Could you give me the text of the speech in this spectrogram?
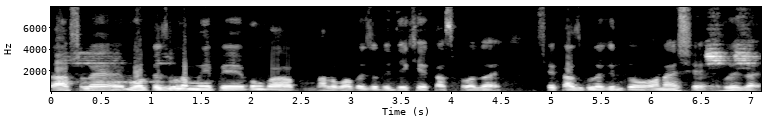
তা আসলে ভোল্টেজগুলো মেপে এবং বা ভালোভাবে যদি দেখে কাজ করা যায়, সে কাজগুলো কিন্তু অনায়াসে হয়ে যায়।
